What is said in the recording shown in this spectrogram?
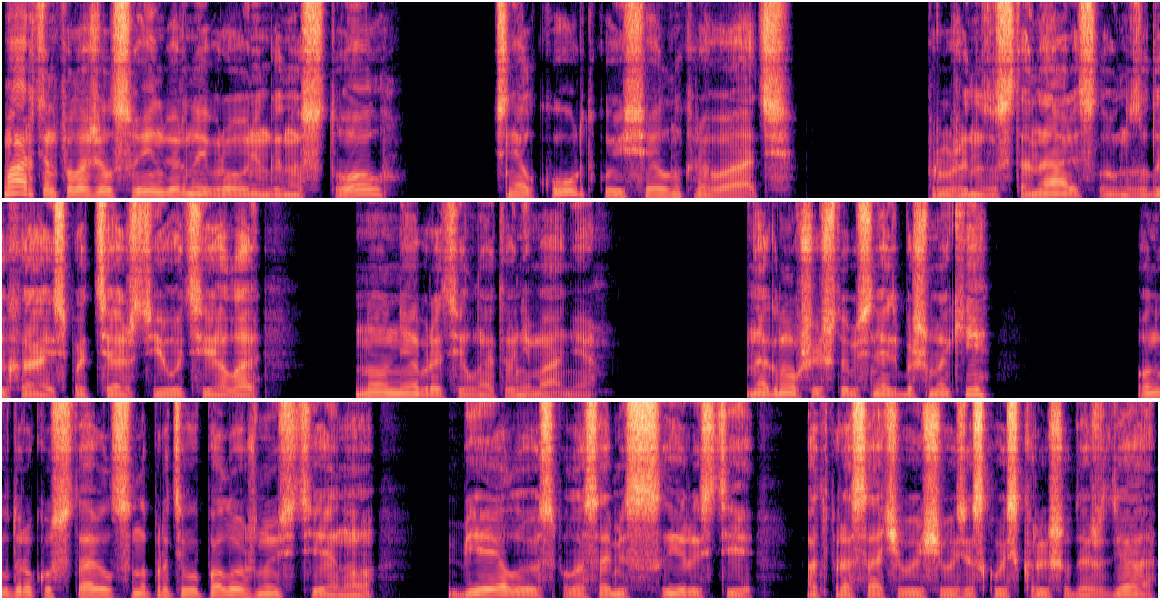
Мартин положил Свинберна и Броунинга на стол, снял куртку и сел на кровать. Пружины застонали, словно задыхаясь под тяжестью его тела, но он не обратил на это внимания. Нагнувшись, чтобы снять башмаки, он вдруг уставился на противоположную стену, белую, с полосами сырости, от просачивающегося сквозь крышу дождя,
